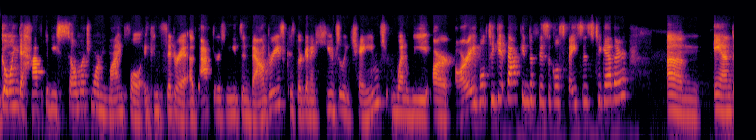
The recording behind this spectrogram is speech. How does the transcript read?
going to have to be so much more mindful and considerate of actors needs and boundaries because they're going to hugely change when we are are able to get back into physical spaces together. Um, and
